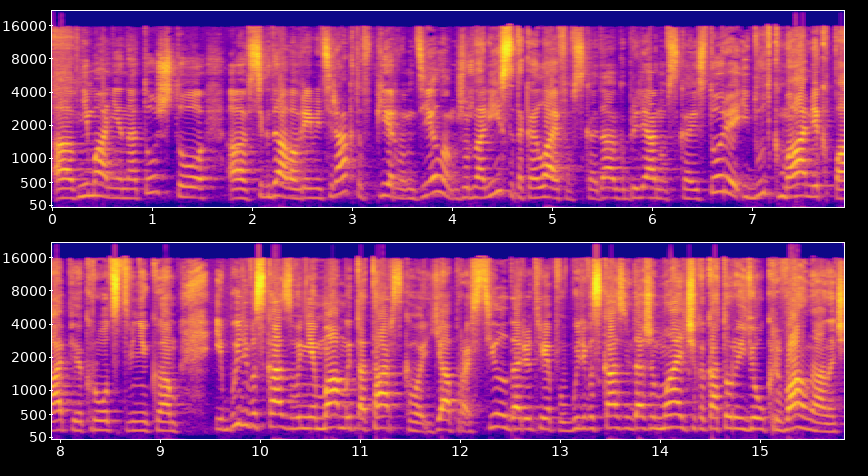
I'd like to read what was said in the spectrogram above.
а, внимание на то, что а, всегда во время терактов первым делом журналисты, такая лайфовская, да, габриляновская история, идут к маме, к папе, к родственникам. И были высказывания мамы татарского «я простила Дарью Трепову», были высказывания даже мальчика, который ее укрывал на ночь,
